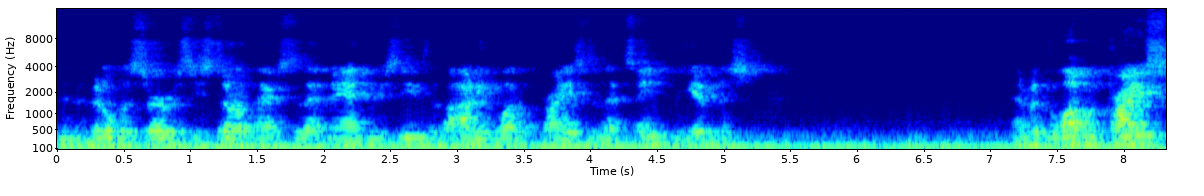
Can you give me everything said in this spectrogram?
And in the middle of the service, he stood up next to that man. He received the body and blood of Christ and that same forgiveness. And with the love of Christ,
